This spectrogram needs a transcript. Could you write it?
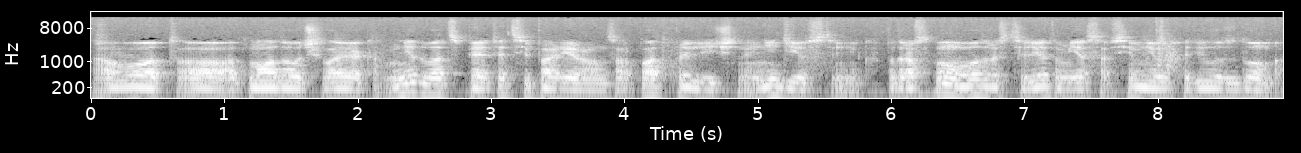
А вот, э, от молодого человека. Мне 25, отсепарирован, зарплата приличная, не девственник. В подростковом возрасте летом я совсем не выходил из дома.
